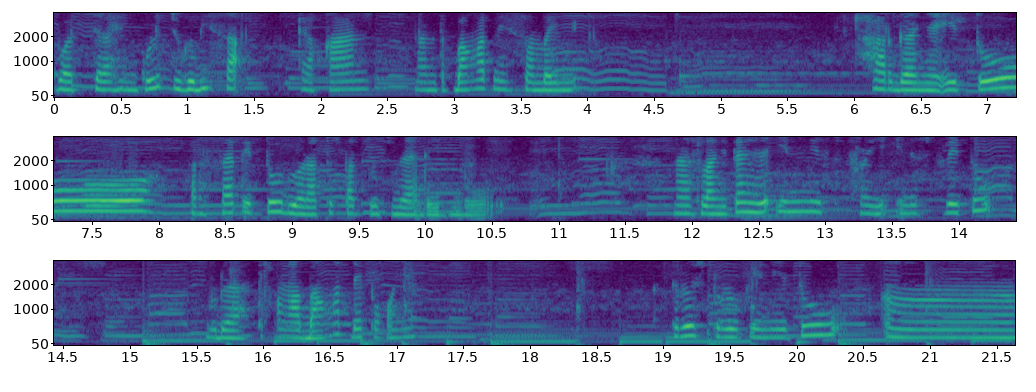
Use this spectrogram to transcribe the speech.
Buat cerahin kulit juga bisa ya kan? Mantep banget nih somba ini. Harganya itu per set itu 249.000 nah selanjutnya ada Innisfree. Innisfree itu udah terkenal banget deh pokoknya. Terus produk ini tuh uh,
